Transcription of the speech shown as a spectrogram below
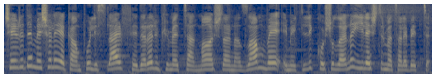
Çevrede meşale yakan polisler federal hükümetten maaşlarına zam ve emeklilik koşullarına iyileştirme talep etti.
